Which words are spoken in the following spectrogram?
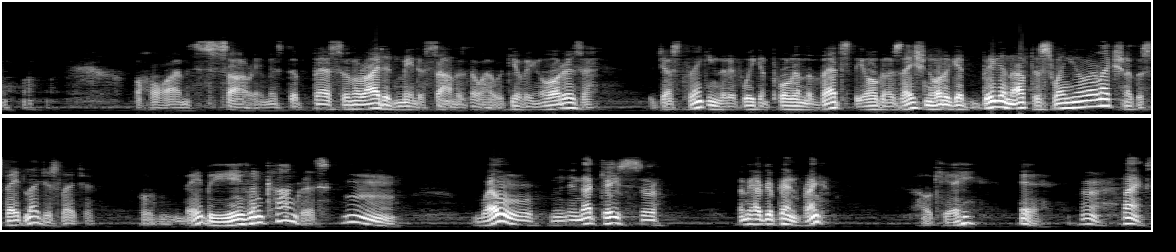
Oh, I'm sorry, Mr. Bessemer. I didn't mean to sound as though I were giving orders. I just thinking that if we can pull in the vets, the organization ought to get big enough to swing your election at the state legislature. Or maybe even Congress. Hmm. Well, in that case, uh, let me have your pen, Frank. Okay. Here. Ah, thanks.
